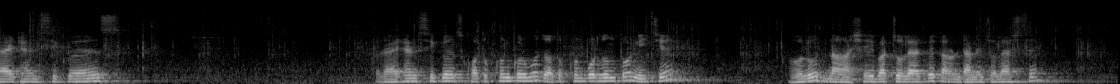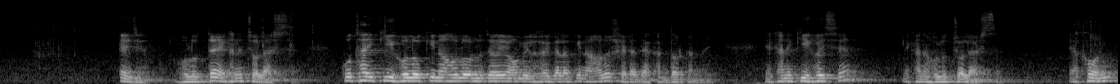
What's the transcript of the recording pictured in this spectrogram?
Right hand sequence right hand sequence কতক্ষণ করব? যতক্ষণ পর্যন্ত নিচে হলুদ না আসে, এইবার চলে আসবে কারণ ডানে চলে আসছে। এই যে, হলুদটা এখানে চলে আসছে। কোথায় কি হলো, কি না হলো, অন্য জায়গায় অমিল হয়ে গেল, কি না হলো, সেটা দেখার দরকার নাই। এখানে কি হয়েছে? এখানে হলুদ চলে আসছে। এখন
